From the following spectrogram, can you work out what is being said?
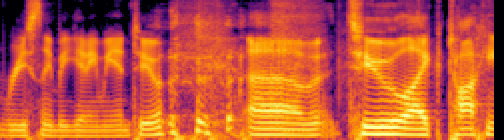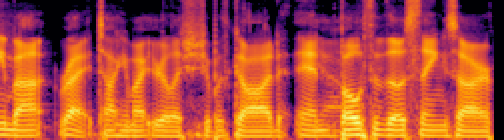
recently been getting me into, um, to like talking about right, talking about your relationship with God, and Yeah. both of those things are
